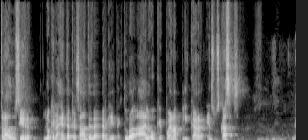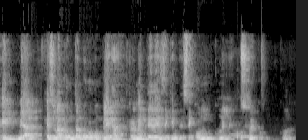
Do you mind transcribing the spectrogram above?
traducir lo que la gente pensaba antes de arquitectura a algo que puedan aplicar en sus casas? mira, es una pregunta un poco compleja. Realmente desde que empecé con, con el negocio, con,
